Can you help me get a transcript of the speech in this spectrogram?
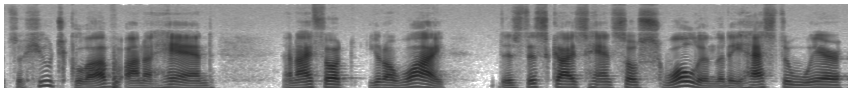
it's a huge glove on a hand, and I thought, you know, why? Is this guy's hand so swollen that he has to wear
